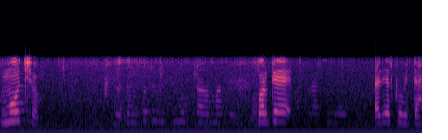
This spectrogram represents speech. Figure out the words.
Mucho. Los de nosotros hicimos estaban más duros. Porque... Adiós, cubita.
